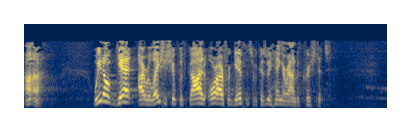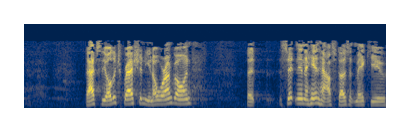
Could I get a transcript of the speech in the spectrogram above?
Uh uh-uh. uh We don't get our relationship with God or our forgiveness because we hang around with Christians. That's the old expression, you know where I'm going, that sitting in a hen house doesn't make you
